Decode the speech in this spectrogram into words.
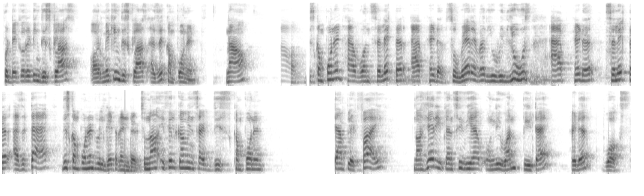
for decorating this class or making this class as a component. Now, now this component have one selector app header. So wherever you will use app header selector as a tag, this component will get rendered. So now if you'll come inside this component template file, now here you can see we have only one p tag header works.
